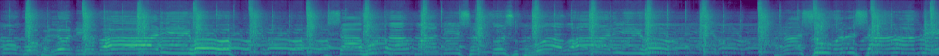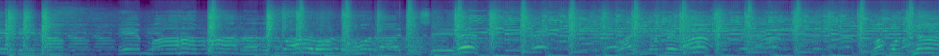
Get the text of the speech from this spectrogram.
મો ગોભલો ની વાડી હો સાહુના માની સંતોષ ભુવા વાડી હો રાસુ વર્ષા મેરી નામ એ મહામાર રજવાડો નો રાજ છે હે વાજી ગમે વાહ વાહ પોંછા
